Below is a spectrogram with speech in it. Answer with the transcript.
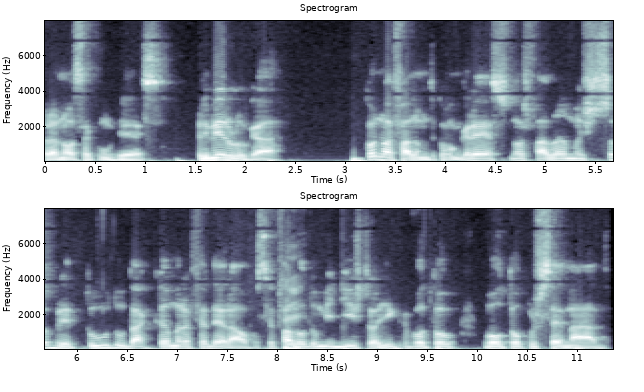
para a nossa conversa. Em primeiro lugar, quando nós falamos do Congresso, nós falamos sobretudo da Câmara Federal. Você falou Sim. do ministro aí que votou, voltou para o Senado.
